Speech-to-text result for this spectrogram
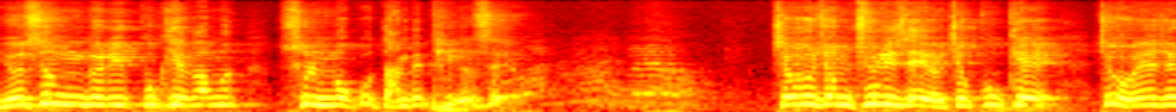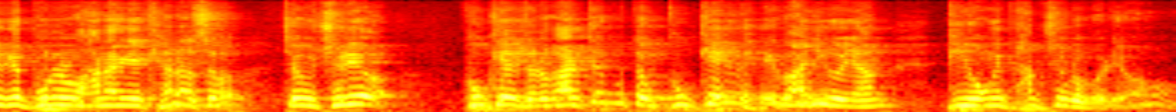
여성들이 국회 가면 술 먹고 담배 피겠어요? 저거 좀 줄이세요. 저 국회 저 왜 저게 불을 환하게 켜놔서 저거 줄여. 국회 들어갈 때부터 국회 회관이 그냥 비용이 팍 줄어버려.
